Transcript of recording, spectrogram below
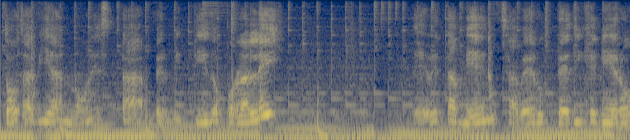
todavía no está permitido por la ley. Debe también saber usted, ingeniero,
